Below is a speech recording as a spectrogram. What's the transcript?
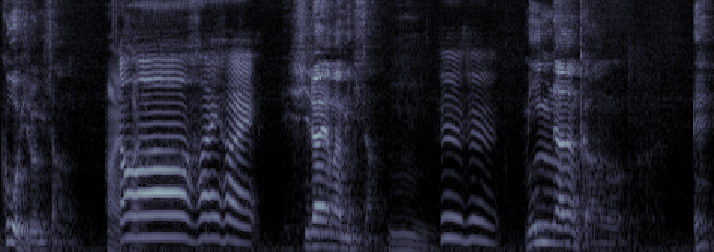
郷ひろみさん、はいはああーはいはい。平山美樹さん、いうん。うんうん。みんななんかあのえ？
